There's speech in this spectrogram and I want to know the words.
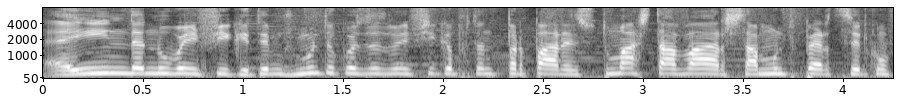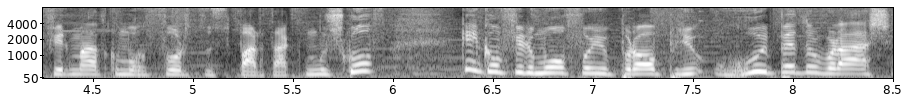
ainda no Benfica, temos muita coisa do Benfica, portanto preparem-se. Tomás Tavares está muito perto de ser confirmado como reforço do Spartak de Moscou. Quem confirmou foi o próprio Rui Pedro Brás,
